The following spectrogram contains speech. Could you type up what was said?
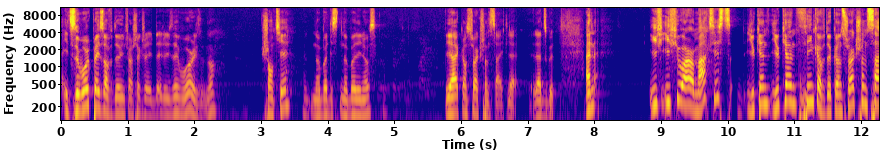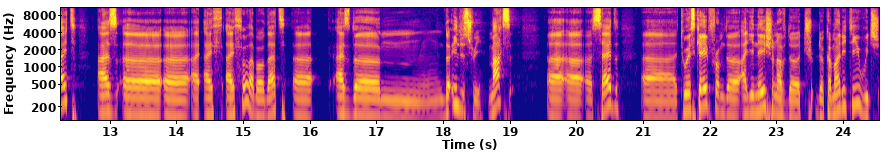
it's the workplace of the infrastructure. Is the word, no? Chantier? Nobody, nobody knows. Yeah, construction site. Yeah, that's good. And if, if you are a Marxist, you can, you can think of the construction site as, uh, uh, I, I, I, thought about that, uh, as the, um, the industry. Marx uh, said to escape from the alienation of the, the commodity, which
